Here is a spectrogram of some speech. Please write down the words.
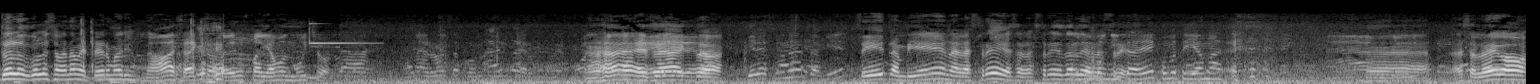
Todos los goles se van a meter, Mario. No, exacto. A veces pagamos mucho. Una rosa con una hermosa. Ajá, exacto. ¿Quieres una también? Sí, también, a las 3, a las 3, dale a bonita, 3. ¿eh? ¿Cómo te llamas? Ah, Ah, hasta luego.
